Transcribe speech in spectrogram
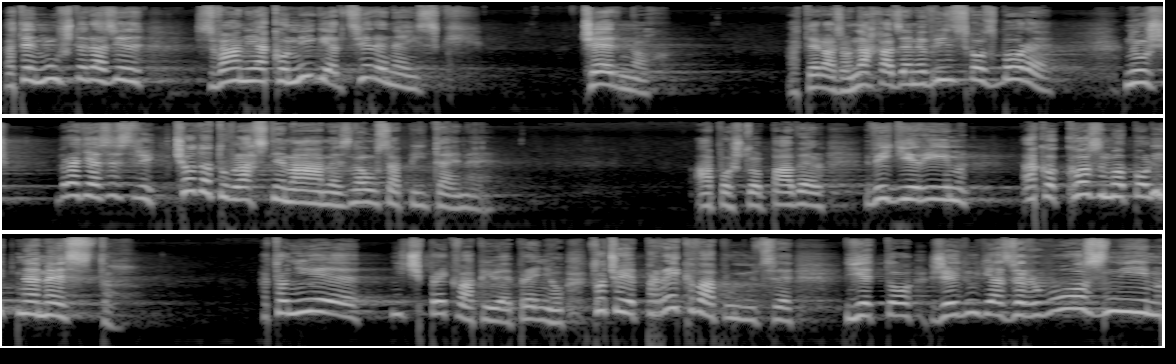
A ten muž teraz je zvaný ako Niger Cyrenejský, Černoch. A teraz ho nachádzame v rímskom zbore. Nuž, bratia a sestry, čo to tu vlastne máme? Znovu sa pýtajme. Apoštol Pavel vidí Rím ako kozmopolitné mesto. A to nie je nič prekvapivé pre neho. To, čo je prekvapujúce, je to, že ľudia s rôznym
